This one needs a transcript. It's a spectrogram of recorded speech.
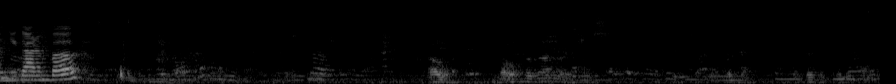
Ozone. You got them both? Oh, both of them or just? Okay. Good to first.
